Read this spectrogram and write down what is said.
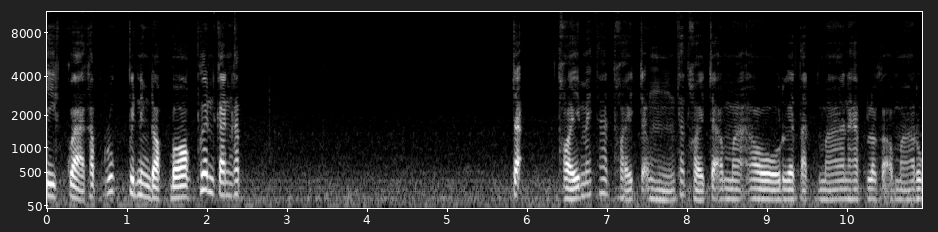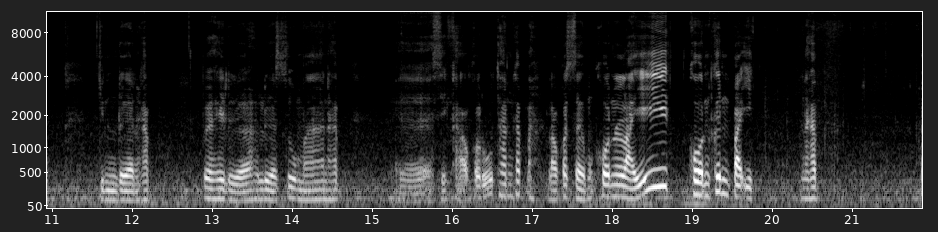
ดีกว่าครับ รุกเป็นหนึ่งดอกบอกเพื่อนกันครับ จะถอยไหมถ้าถอยจะถ้าถอยจะเอามาเอาเรือตัดม้านะครับ แล้วก็เอามารุกกินเรือนะครับ เพื่อให้เหลือเรือสู้ม้านะครับเออสีขาวก็รู้ทันครับเราก็เสริมโคนไหลโคนขึ้นไปอีกนะครับ ค่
